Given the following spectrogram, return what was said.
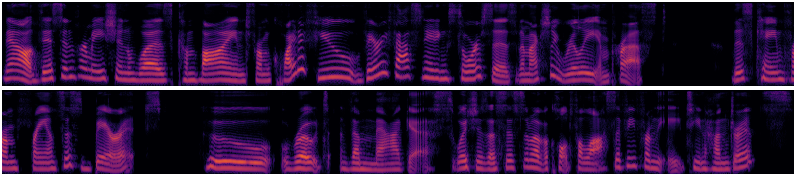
Now, this information was combined from quite a few very fascinating sources, and I'm actually really impressed. This came from Francis Barrett, who wrote The Magus, which is a system of occult philosophy from the 1800s.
